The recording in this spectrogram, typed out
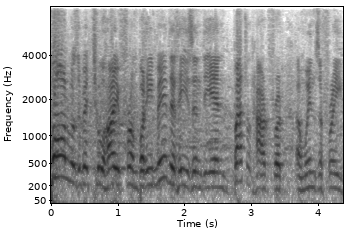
Ball was a bit too high for him, but he made it. He's in the end, battled hard for it, and wins a free.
